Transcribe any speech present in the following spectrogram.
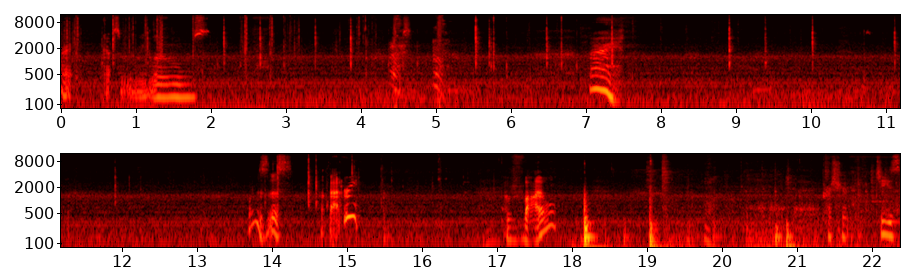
Alright, got reloads. Alright. What is this? A battery? A vial? Pressure. Jeez.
